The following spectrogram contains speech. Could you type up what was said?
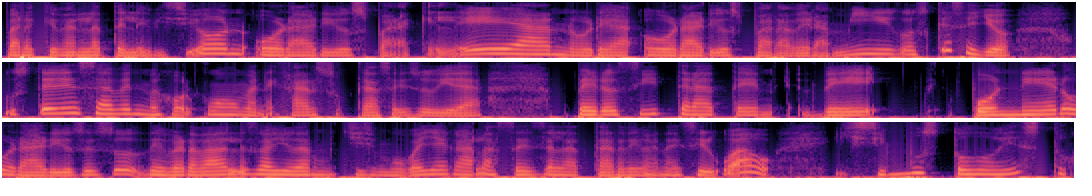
para que vean la televisión, horarios para que lean, horarios para ver amigos, qué sé yo. Ustedes saben mejor cómo manejar su casa y su vida, pero sí traten de poner horarios, eso de verdad les va a ayudar muchísimo. Va a llegar a las 6 de la tarde y van a decir, wow, hicimos todo esto.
